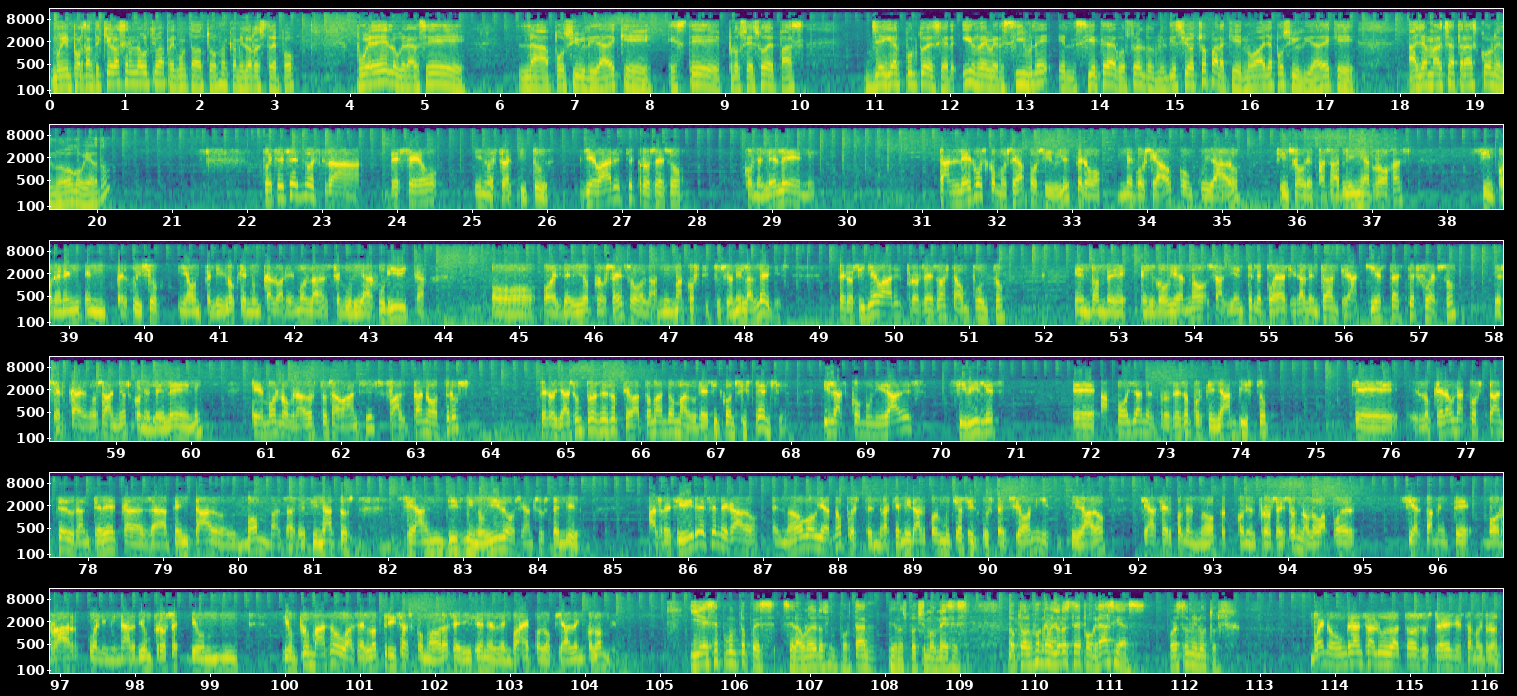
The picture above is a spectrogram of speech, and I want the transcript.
Muy importante. Quiero hacer una última pregunta, doctor Juan Camilo Restrepo. ¿Puede lograrse la posibilidad de que este proceso de paz llegue al punto de ser irreversible el 7 de agosto del 2018 para que no haya posibilidad de que haya marcha atrás con el nuevo gobierno? Pues ese es nuestro deseo y nuestra actitud. Llevar este proceso con el ELN tan lejos como sea posible, pero negociado con cuidado, sin sobrepasar líneas rojas, sin poner en, en perjuicio y a un peligro que nunca lo haremos la seguridad jurídica o, o, el debido proceso o la misma constitución y las leyes. Pero sí llevar el proceso hasta un punto en donde el gobierno saliente le pueda decir al entrante, aquí está este esfuerzo de cerca de dos años con el ELN, hemos logrado estos avances, faltan otros, pero ya es un proceso que va tomando madurez y consistencia. Y las comunidades civiles eh, apoyan el proceso porque ya han visto que lo que era una constante durante décadas, atentados, bombas, asesinatos, se han disminuido o se han suspendido. Al recibir ese legado, el nuevo gobierno pues tendrá que mirar con mucha circunspección y cuidado qué hacer con el nuevo con el proceso, no lo va a poder ciertamente borrar o eliminar de un de un de un plumazo o hacerlo trizas como ahora se dice en el lenguaje coloquial en Colombia. Y ese punto pues será uno de los importantes en los próximos meses. Doctor Juan Camilo Restrepo, gracias por estos minutos. Bueno, un gran saludo a todos ustedes y hasta muy pronto.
